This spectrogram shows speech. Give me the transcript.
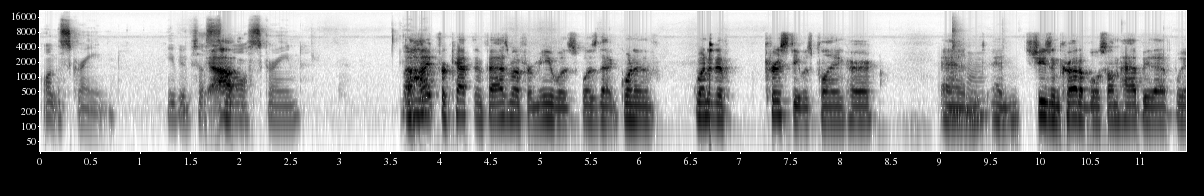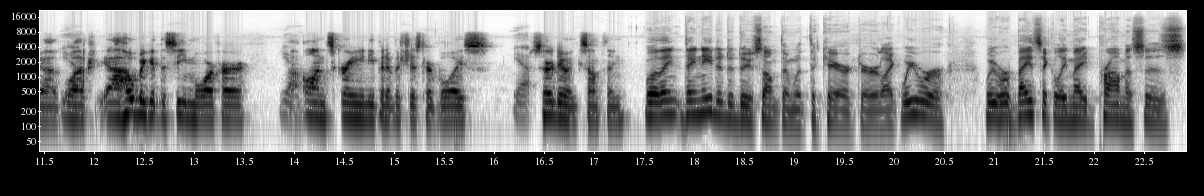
on the screen, even if it's a Yeah. small screen. The hype for Captain Phasma for me was was that Gwyneth Gwyneth Christie was playing her, and and she's incredible. So I'm happy that we uh, Mm-hmm. Yeah. well actually I hope we get to see more of her Yeah. uh, on screen, even if it's just her voice. Yeah. Just her doing something. Well, they they needed to do something with the character. Like we were we were basically made promises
